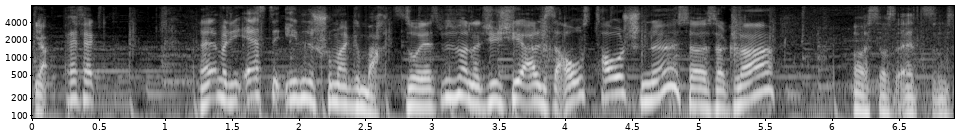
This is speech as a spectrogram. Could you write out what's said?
Ja, perfekt. Dann hätten wir die erste Ebene schon mal gemacht. So, jetzt müssen wir natürlich hier alles austauschen, ne? Ist ja, ist ja klar. Oh, ist das ätzend.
